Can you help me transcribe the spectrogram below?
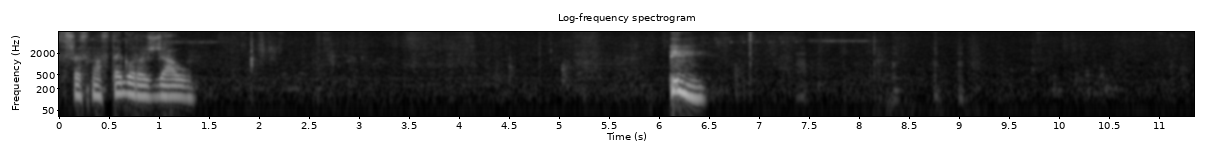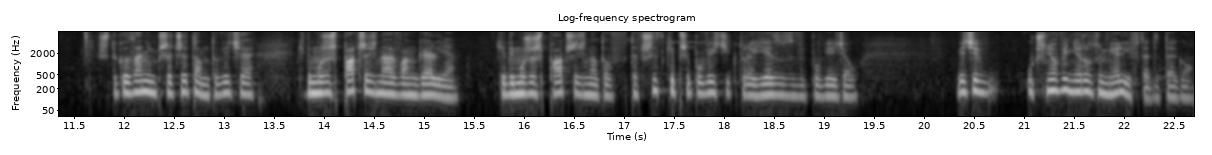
z 16 rozdziału. Już tylko zanim przeczytam, to wiecie, kiedy możesz patrzeć na Ewangelię, kiedy możesz patrzeć na to, te wszystkie przypowieści, które Jezus wypowiedział, wiecie, uczniowie nie rozumieli wtedy tego.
